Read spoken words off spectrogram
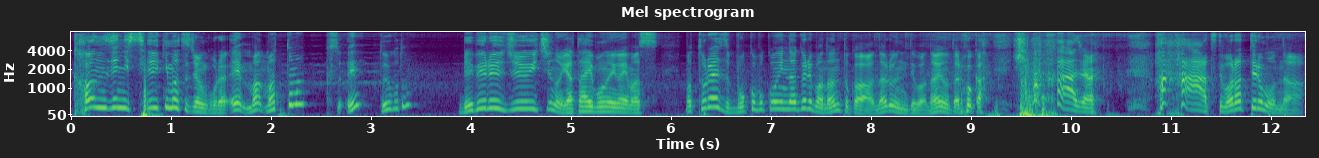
完全に世紀末じゃん、これ。え、ま、マットマックス、え？どういうこと？レベル11の屋台骨がいます。まあ、とりあえずボコボコに殴ればなんとかなるんではないのだろうか。ヒャッハーじゃん。ハッハーつって笑ってるもんな。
